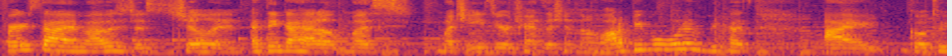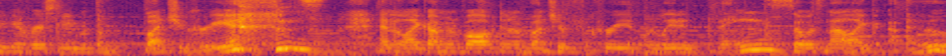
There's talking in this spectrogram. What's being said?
First time I was just chilling. I think I had a much much easier transition than a lot of people would have because I go to a university with a bunch of Koreans and like I'm involved in a bunch of Korean related things so it's not like oh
